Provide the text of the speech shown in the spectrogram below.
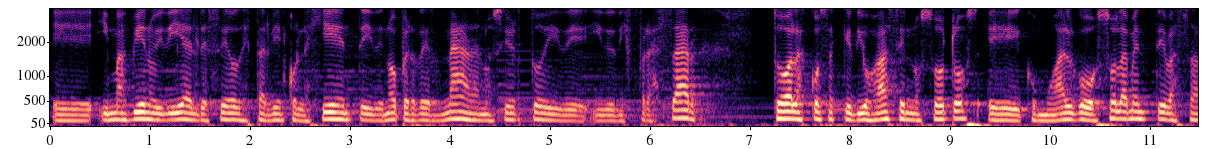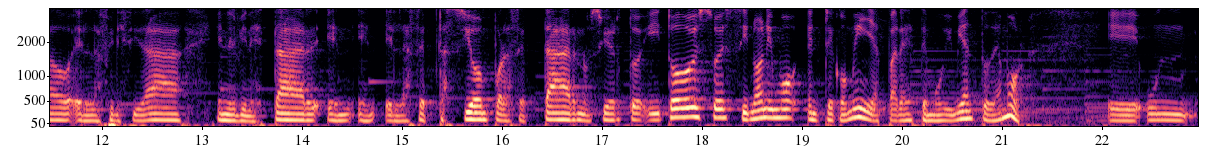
y más bien hoy día el deseo de estar bien con la gente y de no perder nada, ¿no es cierto? Y de disfrazar todas las cosas que Dios hace en nosotros eh, como algo solamente basado en la felicidad, en el bienestar, en, la aceptación por aceptar, ¿no es cierto? Y todo eso es sinónimo, entre comillas, para este movimiento de amor. Eh, un,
